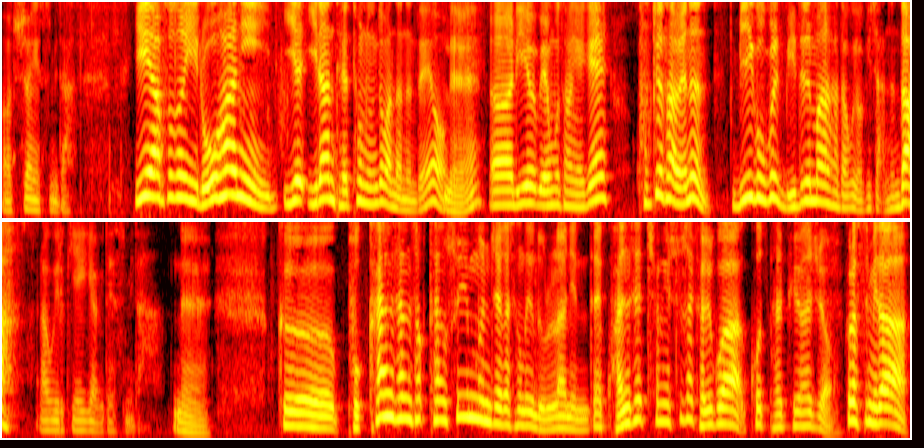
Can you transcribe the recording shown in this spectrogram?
음. 어, 주장했습니다. 이에 앞서서 이 로하니 이란 대통령도 만났는데요. 네. 어, 리 외무상에게 국제사회는 미국을 믿을만하다고 여기지 않는다라고 이렇게 얘기하기도 했습니다. 네. 그 북한산 석탄 수입 문제가 상당히 논란인데 관세청이 수사 결과 곧 발표하죠. 그렇습니다.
